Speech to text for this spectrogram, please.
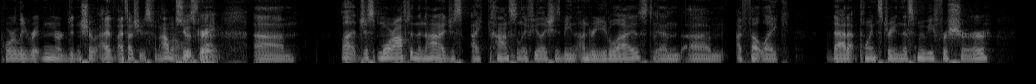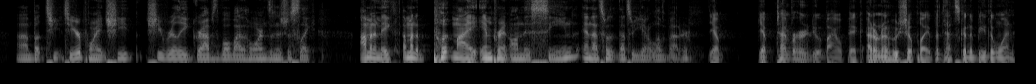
poorly written or didn't show. I, I thought she was phenomenal. She was that. great. Um, but just more often than not, I just I constantly feel like she's being underutilized, Mm-hmm. and um, I felt like that at points during this movie for sure. Uh, but to, to your point, she she really grabs the bull by the horns and is just like, I'm gonna make I'm gonna put my imprint on this scene, and that's what that's what you gotta love about her. Yep. Yep. Time for her to do a biopic. I don't know who she'll play, but that's going to be the one.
